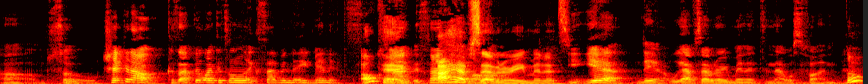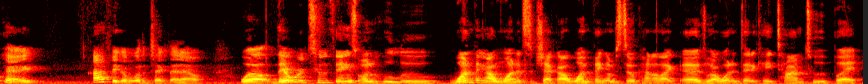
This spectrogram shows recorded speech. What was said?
Um, so check it out because I feel like it's only like seven, eight minutes. Okay. It's not, it's not I have long. seven or eight minutes. Yeah, yeah, we have seven or eight minutes and that was fun. Okay. I think I'm going to check that out. Well, there were two things on Hulu. One thing I wanted to check out. One thing I'm still kind of like, uh, do I want to dedicate time to it? But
